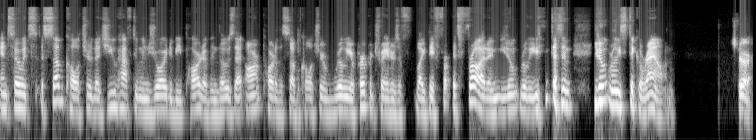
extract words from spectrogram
And so it's a subculture that you have to enjoy to be part of. And those that aren't part of the subculture really are perpetrators of like they it's fraud, and you don't really doesn't you don't really stick around. Sure,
